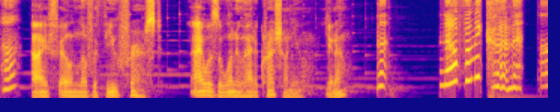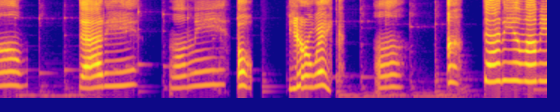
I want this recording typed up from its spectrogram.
Huh? I fell in love with you first. I was the one who had a crush on you, you know? Naofumi-kun! Um, Daddy? Mommy? Oh, you're awake. Uh, uh, Daddy and Mommy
